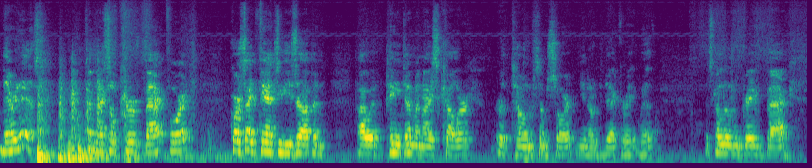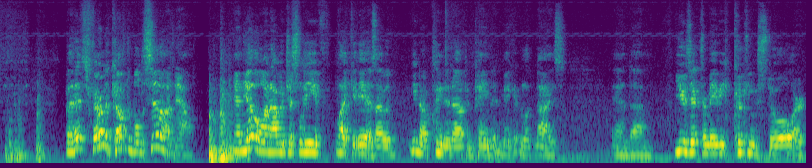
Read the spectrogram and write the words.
there it is. A nice little curved back for it. Of course, I'd fancy these up and I would paint them a nice color, earth tone of some sort, you know, to decorate with. It's got a little engraved back, but it's fairly comfortable to sit on now. And the other one I would just leave like it is. I would, you know, clean it up and paint it and make it look nice. And um, use it for maybe cooking stool or,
